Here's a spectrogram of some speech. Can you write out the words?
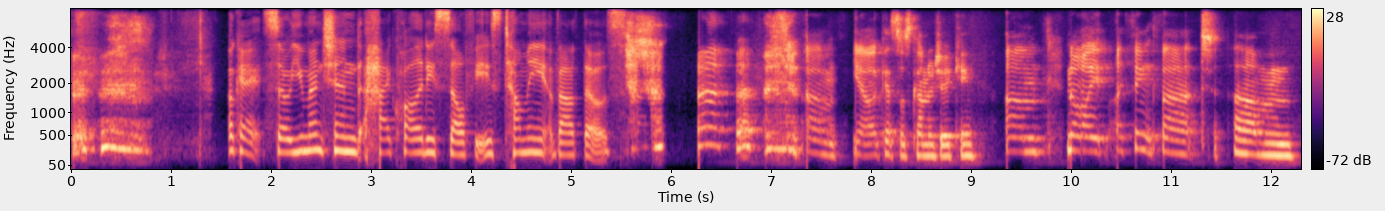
okay, so you mentioned high quality selfies. Tell me about those. um, yeah, I guess I was kind of joking. Um, no, I, I think that um,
